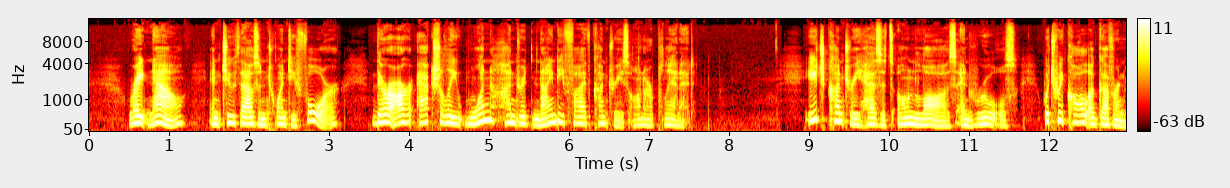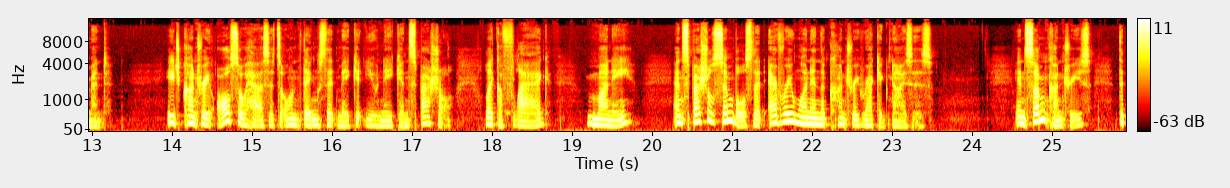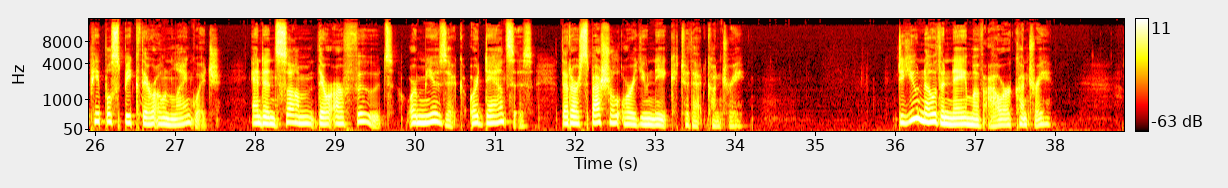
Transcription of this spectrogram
Right now, in 2024, there are actually 195 countries on our planet. Each country has its own laws and rules, which we call a government. Each country also has its own things that make it unique and special, like a flag, money, and special symbols that everyone in the country recognizes. In some countries, the people speak their own language, and in some, there are foods or music or dances that are special or unique to that country. Do you know the name of our country?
